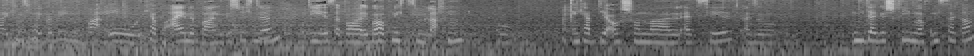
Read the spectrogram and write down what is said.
Ah, Ich muss mal überlegen. Oh, ich habe eine Bahngeschichte. Die ist aber überhaupt nicht zum Lachen. Ich habe dir auch schon mal erzählt, also niedergeschrieben auf Instagram,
